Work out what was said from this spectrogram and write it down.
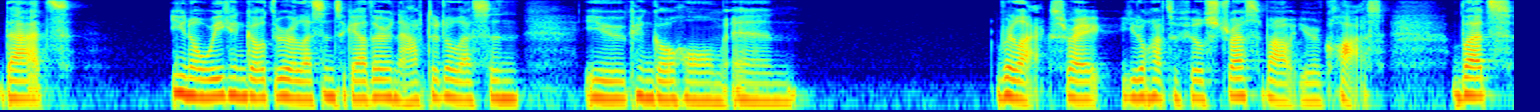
that, you know, we can go through a lesson together and after the lesson, you can go home and relax, right? You don't have to feel stressed about your class. But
